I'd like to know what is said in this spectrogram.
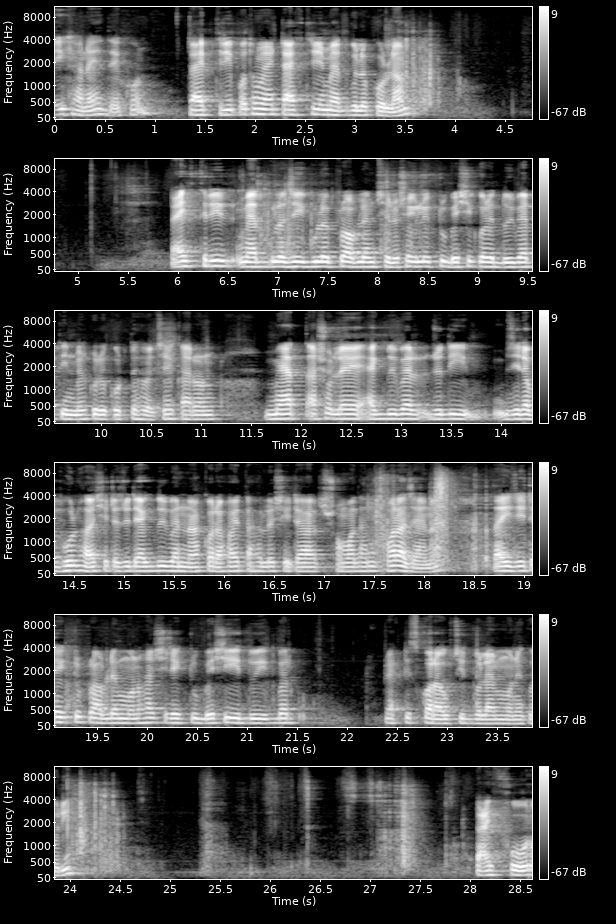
এইখানে দেখুন টাইপ থ্রি প্রথমে টাইপ থ্রির ম্যাথগুলো করলাম। টাইপ থ্রির ম্যাথগুলো যেইগুলো প্রবলেম ছিল, সেগুলো একটু বেশি করে দুইবার, তিনবার করে করতে হয়েছে। কারণ ম্যাথ আসলে এক, দুইবার যদি যেটা ভুল হয়, সেটা যদি এক, দুইবার না করা হয়, তাহলে সেটা সমাধান করা যায় না। তাই যেটা একটু প্রবলেম মনে হয়, সেটা একটু বেশি দুই একবার প্র্যাকটিস করা উচিত বলে আমি মনে করি। টাইপ ফোর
